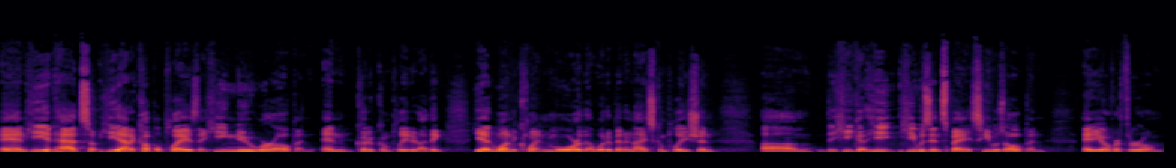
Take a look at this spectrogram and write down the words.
and he had had so he had a couple plays that he knew were open and could have completed. I think he had one to Quentin Moore that would have been a nice completion. Um, he he he was in space, he was open, and he overthrew him.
